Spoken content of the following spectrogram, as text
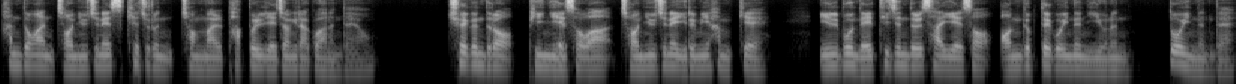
한동안 전유진의 스케줄은 정말 바쁠 예정이라고 하는데요. 최근 들어 빈예서와 전유진의 이름이 함께 일부 네티즌들 사이에서 언급되고 있는 이유는 또 있는데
